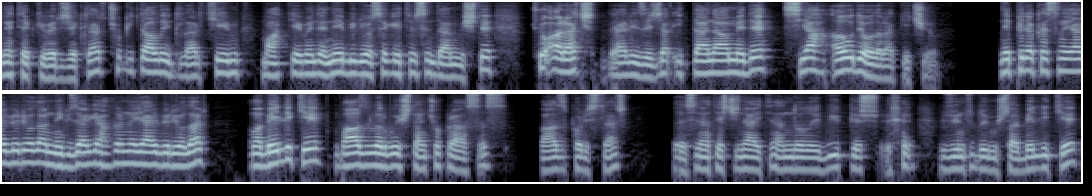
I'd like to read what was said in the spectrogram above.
ne tepki verecekler. Çok iddialıydılar. Kim mahkemede ne biliyorsa getirsin denmişti. Şu araç değerli izleyiciler iddianamede siyah Audi olarak geçiyor. Ne plakasına yer veriyorlar ne güzergahlarına yer veriyorlar. Ama belli ki bazıları bu işten çok rahatsız. Bazı polisler e, Sinan Ateş cinayetinden dolayı büyük bir üzüntü duymuşlar. Belli ki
